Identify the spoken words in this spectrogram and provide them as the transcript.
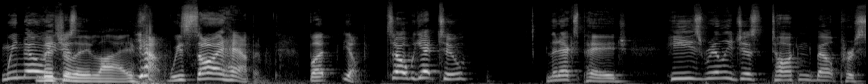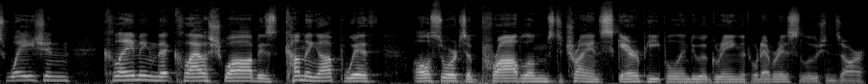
We know he's just- Literally live. yeah, we saw it happen. But, you know, so we get to the next page. He's really just talking about persuasion, claiming that Klaus Schwab is coming up with all sorts of problems to try and scare people into agreeing with whatever his solutions are.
